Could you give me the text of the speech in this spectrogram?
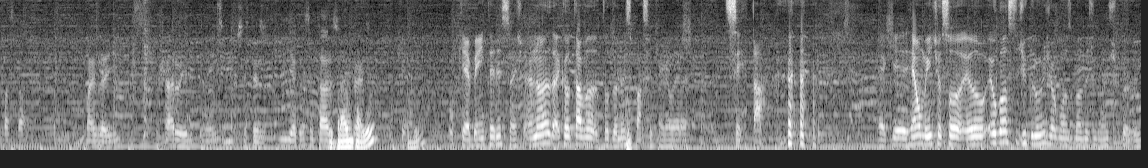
afastada. Mas aí puxaram ele também Sim, com certeza. e acrescentaram O Brian caiu? O que, Caiu? o que é bem interessante. É, Não, é que eu tava. tô dando espaço aí pra galera acertar. é que realmente eu sou. Eu, eu gosto de grunge, algumas bandas de grunge, tipo, eu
